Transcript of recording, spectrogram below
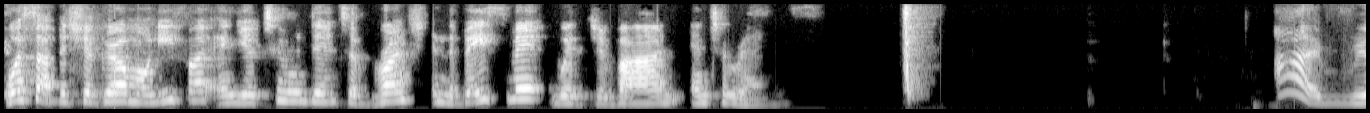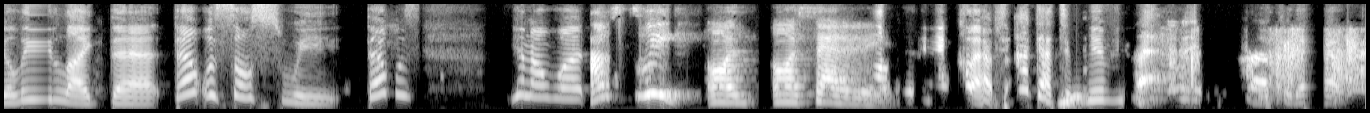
What's up? It's your girl Monifah, and you're tuned in to Brunch in the Basement with JaVonne and Terez. I really like that. That was so sweet. That was, you know what? I'm sweet on on Saturday. Oh, claps. I got to mm-hmm. give you a clap for that.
